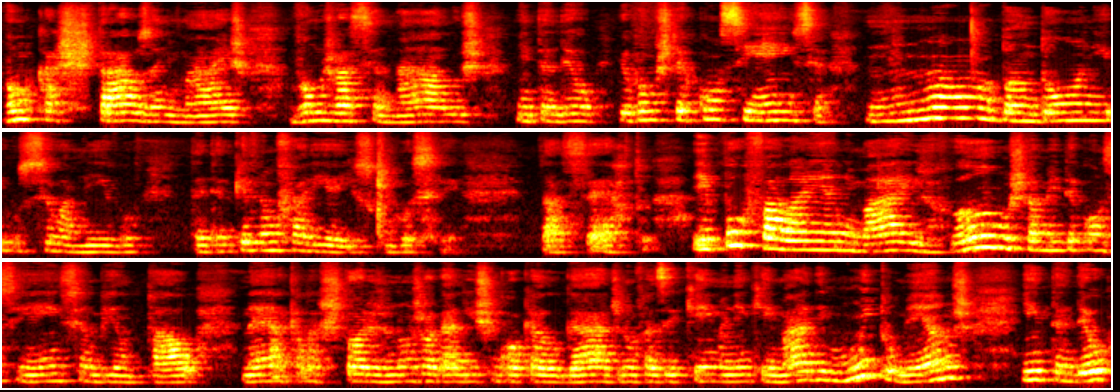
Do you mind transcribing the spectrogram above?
vamos castrar os animais, vamos vaciná-los, entendeu? E vamos ter consciência, não abandone abandone o seu amigo, tá entendendo? Que ele não faria isso com você, tá certo? E por falar em animais, vamos também ter consciência ambiental, né? Aquela história de não jogar lixo em qualquer lugar, de não fazer queima nem queimada, e muito menos, entendeu?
